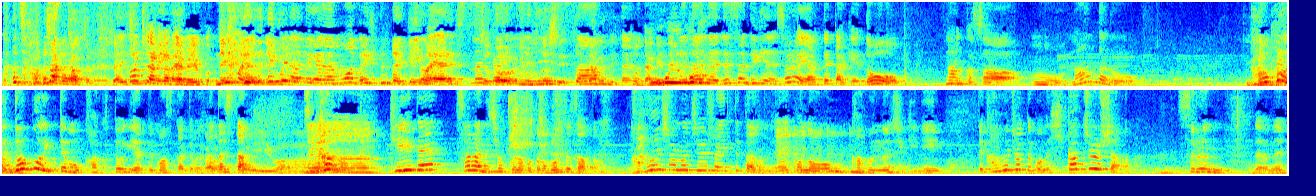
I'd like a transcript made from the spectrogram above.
カチャカチャ。スカチャカチャ。カチャカチャがよくね今やってでき今やってないできないもうできないけど今やりつつちょっとなんかふとして123みたいなでそれできないそれはやってたけどなんかさもうなんだろう。どこどこ行っても格闘技やってますかって言われて私さ違うの。聞いて。さらにショックなことがもう一つあったの。花粉症の注射行ってたのねこの花粉の時期に。で花粉症ってこの皮下注射するんだよね。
